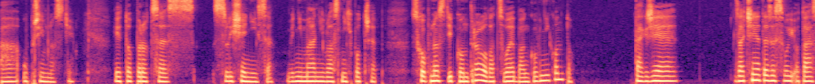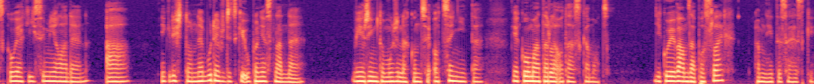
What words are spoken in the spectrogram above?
a upřímnosti. Je to proces slyšení se, vnímání vlastních potřeb, schopnosti kontrolovat svoje bankovní konto. Takže začněte se svojí otázkou, jaký jsi měla den a i když to nebude vždycky úplně snadné, věřím tomu, že na konci oceníte, jakou má tato otázka moc. Děkuji vám za poslech a mějte se hezky.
